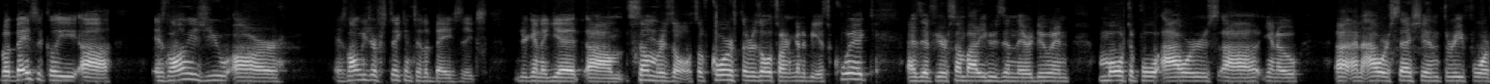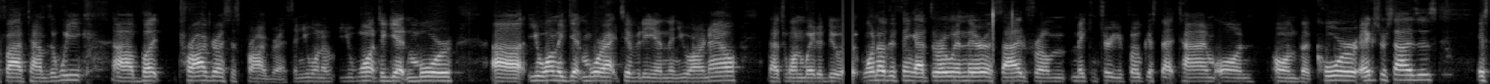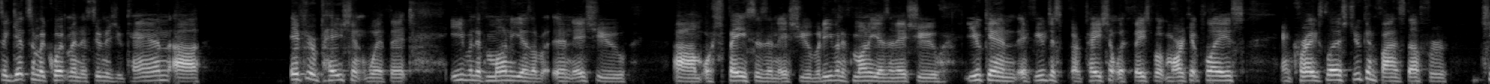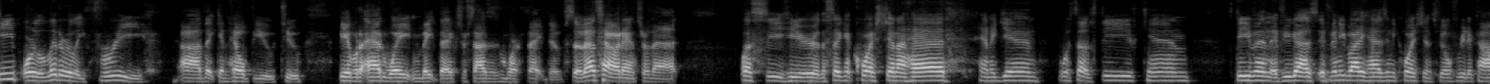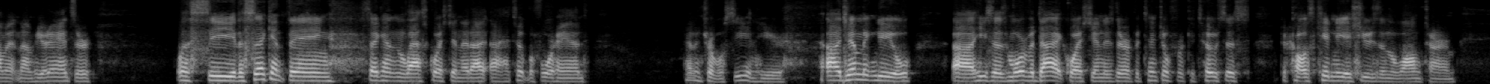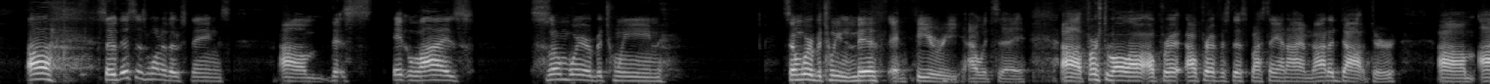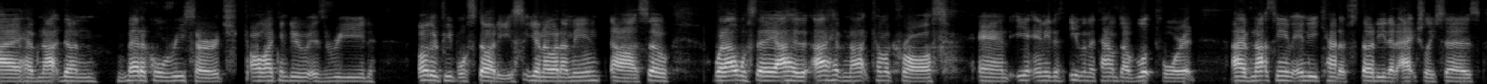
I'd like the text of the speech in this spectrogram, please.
But basically, uh, as long as you are, as long as you're sticking to the basics, you're going to get um, some results. Of course, the results aren't going to be as quick as if you're somebody who's in there doing multiple hours, uh, you know, uh, an hour session three, four, five times a week. Uh, but progress is progress, and you want to you want to get more uh, you want to get more activity in than you are now. That's one way to do it. One other thing I'd throw in there, aside from making sure you focus that time on on the core exercises, is to get some equipment as soon as you can. Uh, if you're patient with it, even if money is an issue, um, or space is an issue. But even if money is an issue, you can, if you just are patient with Facebook Marketplace and Craigslist, you can find stuff for cheap or literally free uh, that can help you to be able to add weight and make the exercises more effective. So that's how I'd answer that. Let's see here. The second question I had, and again, what's up, Steve, Ken, Steven? If you guys, if anybody has any questions, feel free to comment and I'm here to answer. Let's see. The second thing, second and last question that I, I took beforehand having trouble seeing here. Uh, Jim McNeil, uh, he says, more of a diet question. Is there a potential for ketosis to cause kidney issues in the long term? Uh, so this is one of those things um, that it lies somewhere between somewhere between myth and theory, I would say. Uh, first of all, I'll, I'll, pre- I'll, preface this by saying I am not a doctor. Um, I have not done medical research. All I can do is read other people's studies. You know what I mean? Uh, so what I will say, I have, I have not come across, and any even the times I've looked for it, I have not seen any kind of study that actually says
